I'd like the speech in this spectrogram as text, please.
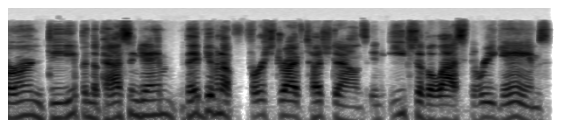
burned deep in the passing game. They've given up first drive touchdowns in each of the last three games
